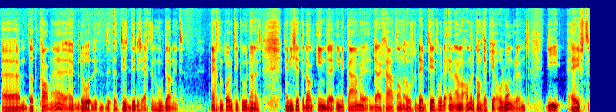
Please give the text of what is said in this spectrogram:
Ehm, dat kan, hè. Ik bedoel, het is, dit is echt een hoe dan het. Echt een politieke hoe dan het. En die zitten dan in de, in de Kamer. Daar gaat dan over gedebatteerd worden. En aan de andere kant heb je Olongren. Die heeft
